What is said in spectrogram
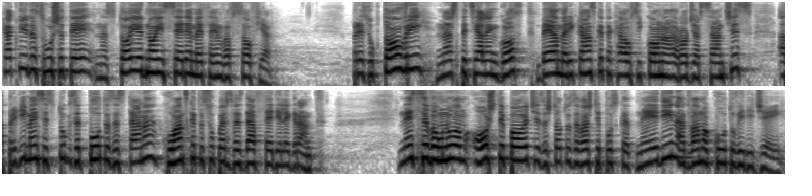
както и да слушате на 101,7 FM в София. През октомври наш специален гост бе американската хаос икона Роджер Санчес, а преди месец тук зад пулта застана холандската суперзвезда Феди Легрант. Днес се вълнувам още повече, защото за вас ще пускат не един, а двама култови диджеи.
